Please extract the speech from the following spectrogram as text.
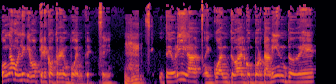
Pongámosle que vos querés construir un puente, ¿sí? Si tu teoría en cuanto al comportamiento de,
